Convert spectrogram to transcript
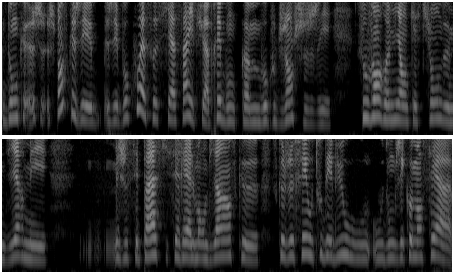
donc je, je pense que j'ai j'ai beaucoup associé à ça et puis après bon comme beaucoup de gens j'ai souvent remis en question de me dire mais mais je sais pas si c'est réellement bien ce que ce que je fais au tout début où, où donc j'ai commencé à,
